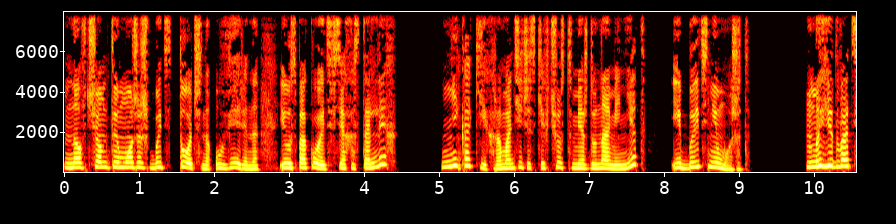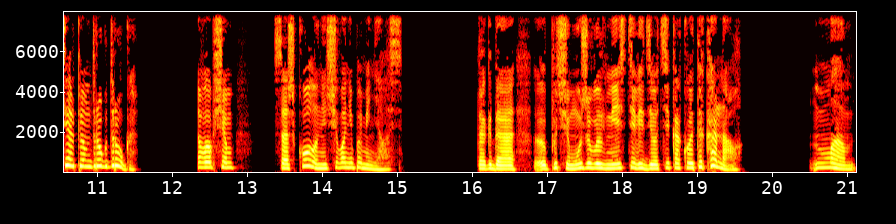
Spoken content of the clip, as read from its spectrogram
Но в чем ты можешь быть точно уверена и успокоить всех остальных, никаких романтических чувств между нами нет — и быть не может. Мы едва терпим друг друга. В общем, со школы ничего не поменялось. Тогда э, почему же вы вместе ведете какой-то канал? Мам,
